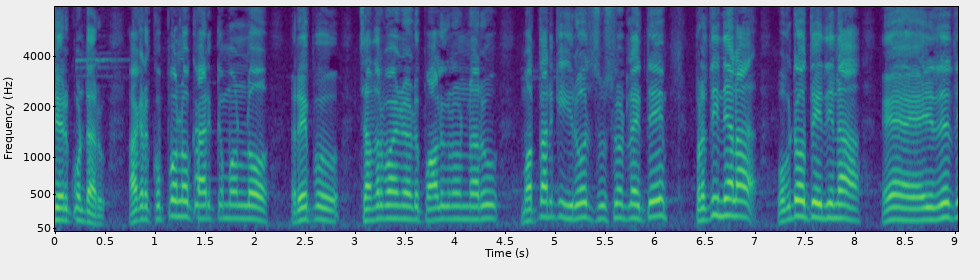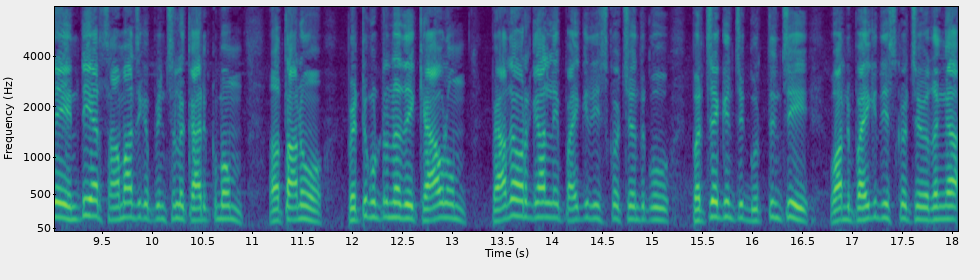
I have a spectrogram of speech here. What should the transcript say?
చేరుకుంటారు. అక్కడ కుప్పంలో కార్యక్రమంలో రేపు చంద్రబాబు నాయుడు పాల్గొనున్నారు మొత్తానికి ఈరోజు చూసినట్లయితే ప్రతి నెల ఒకటో తేదీన ఏదైతే ఎన్టీఆర్ సామాజిక పింఛన్ల కార్యక్రమం తాను పెట్టుకుంటున్నది కేవలం పేద వర్గాల్ని పైకి తీసుకొచ్చేందుకు ప్రత్యేకించి గుర్తించి వారిని పైకి తీసుకొచ్చే విధంగా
